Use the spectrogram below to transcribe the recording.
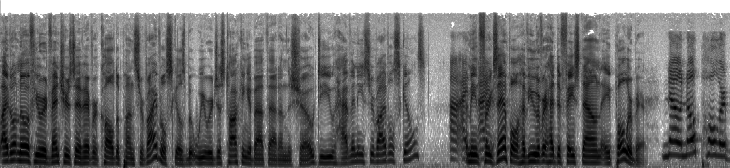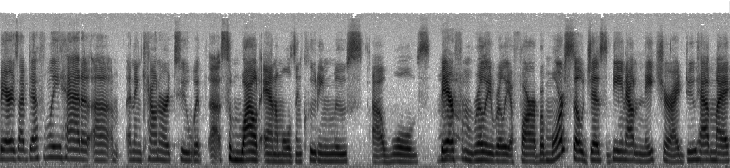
I don't know if your adventures have ever called upon survival skills, but we were just talking about that on the show. Do you have any survival skills? Uh, I mean, for example, have you ever had to face down a polar bear? No, no polar bears. I've definitely had a, um, an encounter or two with uh, some wild animals, including moose. uh, wolves, bear from really, really afar, but more so just being out in nature. I do have my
